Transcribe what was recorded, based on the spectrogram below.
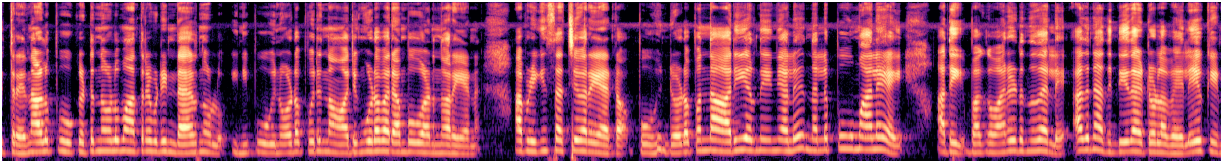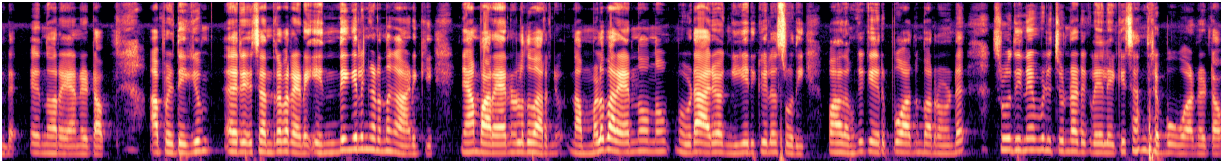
ഇത്രയും നാൾ പൂക്കെട്ടുന്നവൾ മാത്രമേ ഇവിടെ ഉണ്ടായിരുന്നുള്ളൂ. ഇനി പൂവിനോടൊപ്പം ഒരു നാരും കൂടെ വരാൻ പോവുകയാണെന്ന് പറയാണ്. അപ്പോഴേക്കും സച്ചി പറയാം കേട്ടോ പൂവിന്റെയോടൊപ്പം നാരി ചേർന്ന് കഴിഞ്ഞാൽ നല്ല പൂമാലയായി. അതെ ഭഗവാൻ ഇടുന്നതല്ലേ അതിന് അതിന്റേതായിട്ടുള്ള വിലയൊക്കെ ഉണ്ട് എന്ന് പറയാണ് കേട്ടോ അപ്പോഴത്തേക്കും ചന്ദ്ര പറയണേ എന്തെങ്കിലും കിടന്ന് കാണിക്ക്. ഞാൻ പറയാനുള്ളത് പറഞ്ഞു. നമ്മൾ പറയാനൊന്നും ഇവിടെ ആരും അംഗീകരിക്കില്ല ശ്രുതി. അപ്പോൾ നമുക്ക് കയറി പോവാമെന്ന് പറഞ്ഞുകൊണ്ട് ശ്രുതിനെ വിളിച്ചുകൊണ്ട് അടുക്കളയിലേക്ക് ചന്ദ്ര പോവാണ് കേട്ടോ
